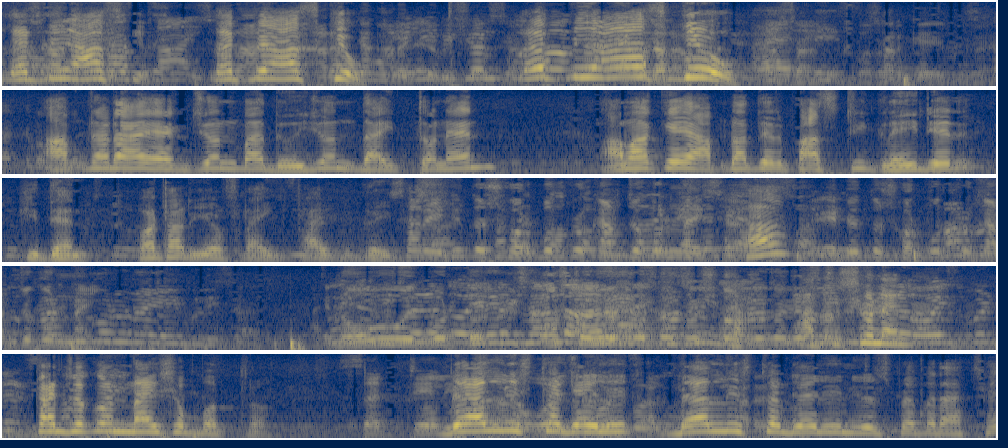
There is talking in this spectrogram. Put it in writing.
let me ask you let me ask you let me ask you আপনারা একজন বা দুইজন দায়িত্ব নেন আমাকে আপনাদের পাঁচটি গ্রেডের কি দেন? What are your five five grade sir এটি তো সর্বত্র কার্যকর নাই স্যার। হ্যাঁ? এটি তো সর্বত্র কার্যকর নাই। আচ্ছা শুনেন কার্যকর নাই স্যার বিয়াল্লিশটা ডেইলি বিয়াল্লিশটা ডেইলি নিউজ পেপার আছে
